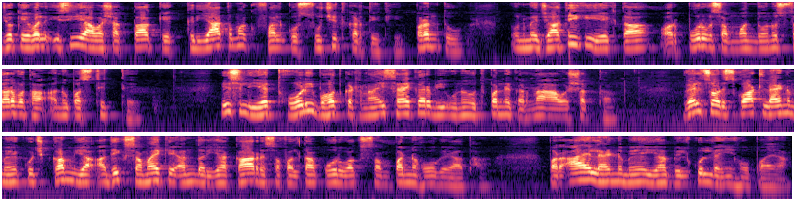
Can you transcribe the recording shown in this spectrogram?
जो केवल इसी आवश्यकता के क्रियात्मक फल को सूचित करती थी। परंतु उनमें जाति की एकता और पूर्व संबंध दोनों सर्वथा अनुपस्थित थे। इसलिए थोड़ी बहुत कठिनाई सहकर भी उन्हें उत्पन्न करना आवश्यक था। वेल्स और स्कॉटलैंड में कुछ कम या अधिक समय के अंदर यह कार्य सफलतापूर्वक संपन्न हो गया था। पर आयरलैंड में यह बिल्कुल नहीं हो पाया।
